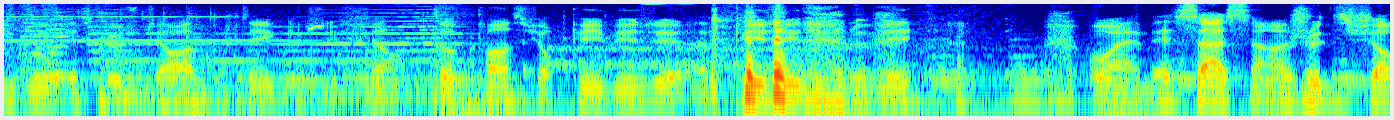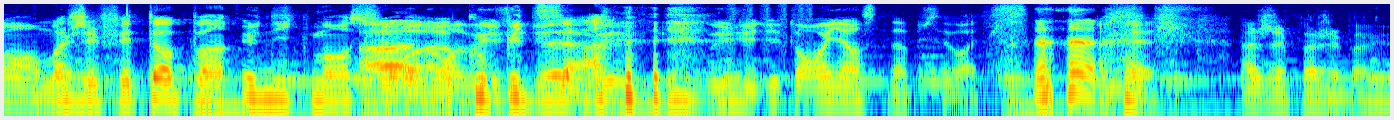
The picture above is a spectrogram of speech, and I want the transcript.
Hugo, est-ce que je t'ai raconté que j'ai fait un top 1 sur PUBG, la PGW Ouais mais ça c'est un jeu différent. Moi j'ai fait top 1 uniquement sur Ah, euh, non, Coup oui, j'ai dû- Pizza. Oui, oui, j'ai dû t'envoyer un snap, c'est vrai. ah j'ai pas j'ai pas vu.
